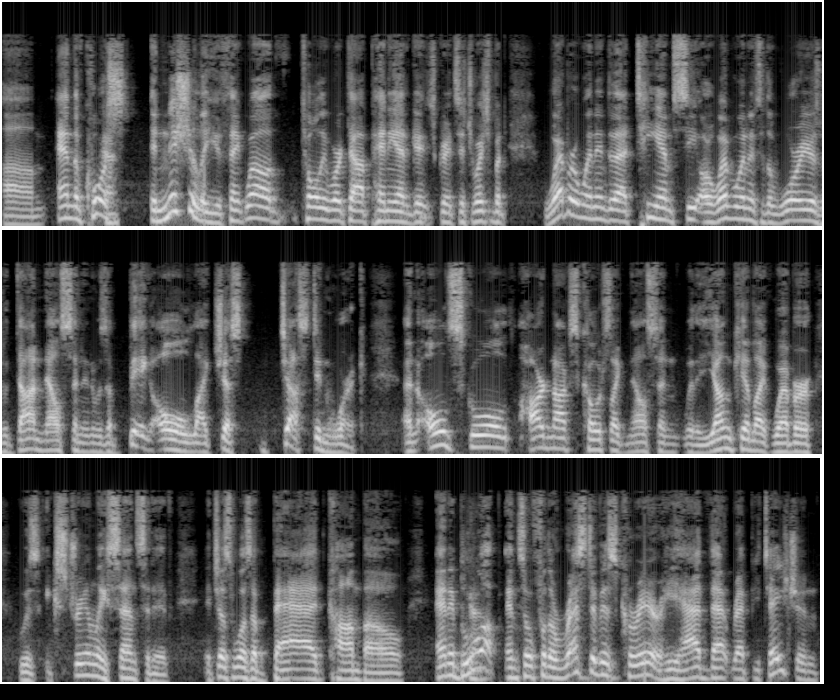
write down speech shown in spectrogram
Um, and of course, initially you think, well, totally worked out. Penny had a great, great situation, but Webber went into that TMC or Webber went into the Warriors with Don Nelson, and it was a big old like just just didn't work. An old school hard knocks coach like Nelson with a young kid like Webber who was extremely sensitive. It just was a bad combo, and it blew Yeah. up. And so for the rest of his career, he had that reputation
